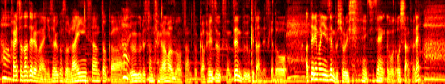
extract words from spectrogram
はあ、会社建てる前にそれこそ LINE さんとか、はい、Google さんとか Amazon さんとか Facebook さん全部受けたんですけど当たり前に全部書類選考で落ちたんですよね。はあ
